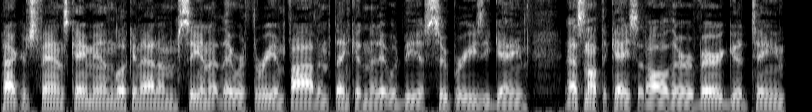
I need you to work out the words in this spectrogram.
Packers fans came in looking at them, seeing that they were three and five, and thinking that it would be a super easy game. That's not the case at all. They're a very good team.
